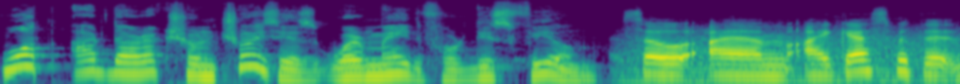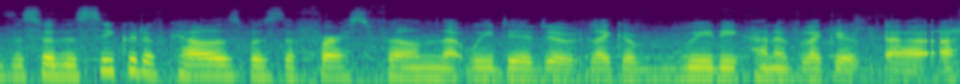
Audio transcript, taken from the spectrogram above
What art direction choices were made for this film? So um, I guess with the, the, so the Secret of Kells was the first film that we did uh, like a really kind of like a, a, a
